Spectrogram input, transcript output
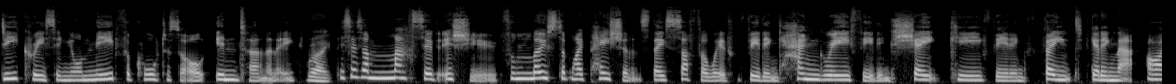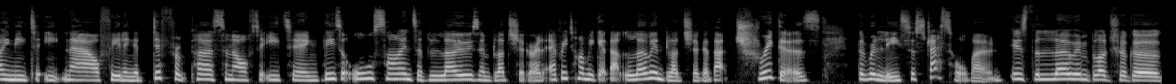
decreasing your need for cortisol internally. Right. This is a massive issue. For most of my patients, they suffer with feeling hangry, feeling shaky, feeling faint, getting that I need to eat now, feeling a different person after eating. These are all signs of lows in blood sugar. And every time we get that low in blood sugar, that triggers triggers the release of stress hormone. Is the low in blood sugar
